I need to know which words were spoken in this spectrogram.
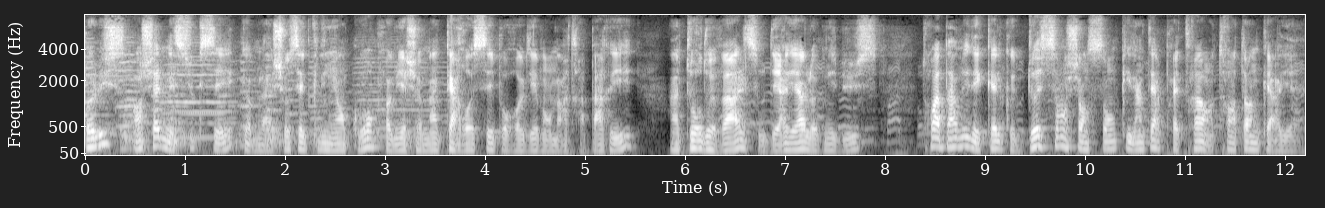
Paulus enchaîne les succès comme la chaussée de Clignancourt, premier chemin carrossé pour relier Montmartre à Paris, un tour de valse ou derrière l'omnibus, trois parmi les quelques 200 chansons qu'il interprétera en 30 ans de carrière.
